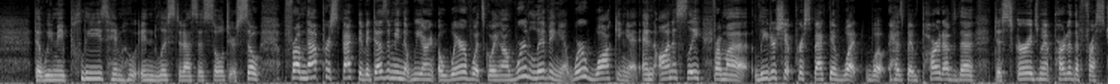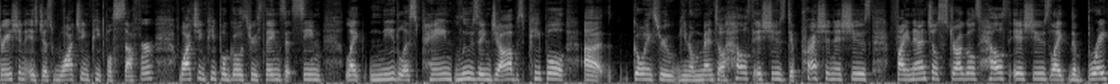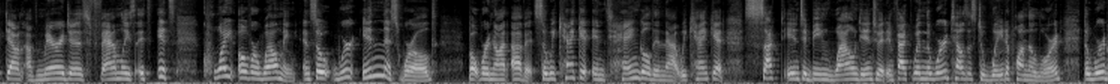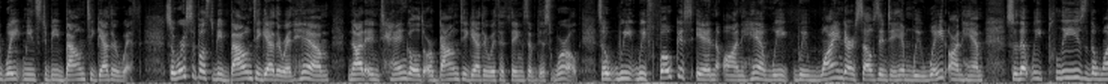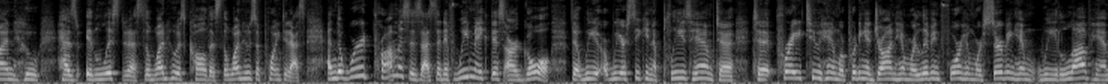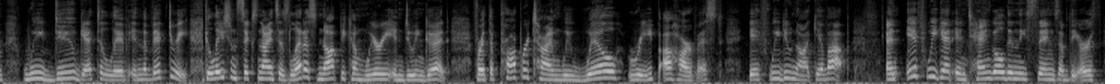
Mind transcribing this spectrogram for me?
that we may please him who enlisted us as soldiers. So, from that perspective, it doesn't mean that we aren't aware of what's going on. We're living it, we're walking it. And honestly, from a leadership perspective, what, what has been part of the discouragement, part of the frustration is just watching people suffer, watching people go through things that seem like needless pain, losing jobs, people uh, going through, you know, mental health issues, depression issues, financial struggles, health issues, like the breakdown of marriage marriages, families. It's it's quite overwhelming. And so we're in this world but we're not of it. So we can't get entangled in that. We can't get sucked into being wound into it. In fact, when the word tells us to wait upon the Lord, the word wait means to be bound together with. So we're supposed to be bound together with Him, not entangled or bound together with the things of this world. So we we focus in on Him. We we wind ourselves into Him. We wait on Him so that we please the one who has enlisted us, the one who has called us, the one who's appointed us. And the word promises us that if we make this our goal that we are, we are seeking to please him to to pray to him. We're putting a draw on him. We're living for him. We're serving him. We love him. We do get to live in the victory. Galatians 6 9 says let us not become weary in doing good for at the proper time we will reap a harvest if we do not give up. And if we get entangled in these things of the earth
